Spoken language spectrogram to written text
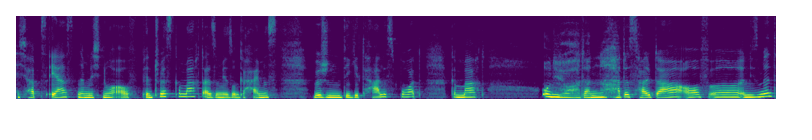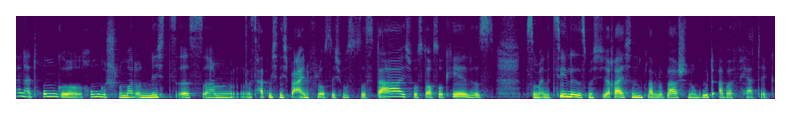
Ich habe es erst nämlich nur auf Pinterest gemacht, also mir so ein geheimes Vision digitales Board gemacht und ja, dann hat es halt da auf, äh, in diesem Internet rumge rumgeschlummert und nichts ist, ähm, es hat mich nicht beeinflusst. Ich wusste, es ist da, ich wusste auch so, okay, das, das sind meine Ziele, das möchte ich erreichen, bla bla bla, schön und gut, aber fertig.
